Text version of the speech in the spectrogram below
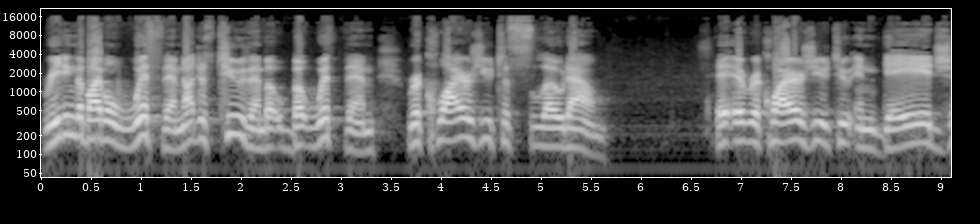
Reading the Bible with them, not just to them, but, but with them, requires you to slow down. It, it requires you to engage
